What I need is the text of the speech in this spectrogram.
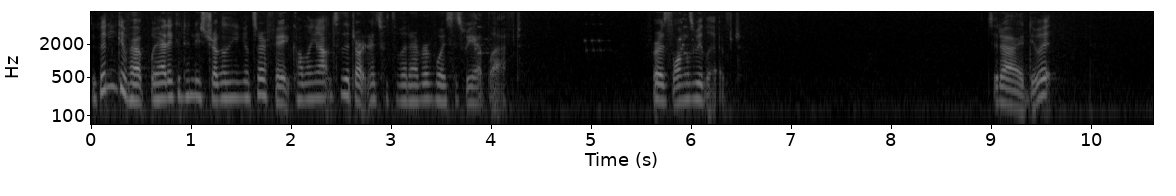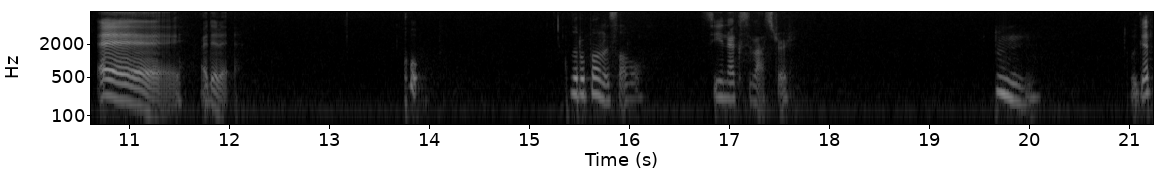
We couldn't give up. We had to continue struggling against our fate, calling out into the darkness with whatever voices we had left. For as long as we lived. Did I do it? Hey, I did it. Cool. Little bonus level. See you next semester. Hmm. We good?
